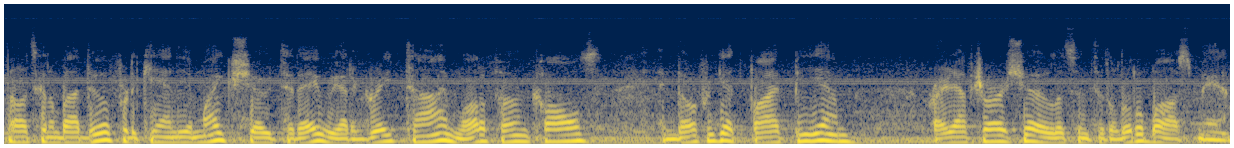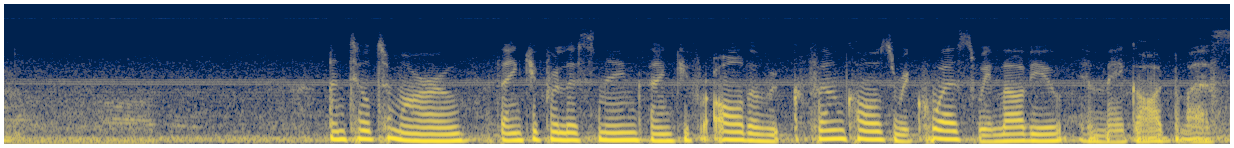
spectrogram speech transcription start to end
Well, it's going to about do it for the Candy and Mike show today. We had a great time, a lot of phone calls. And don't forget, 5 p.m., right after our show, listen to The Little Boss Man. Until tomorrow, thank you for listening. Thank you for all the phone calls and requests. We love you, and may God bless.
